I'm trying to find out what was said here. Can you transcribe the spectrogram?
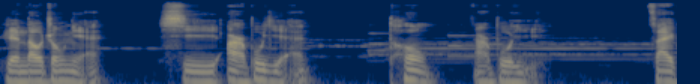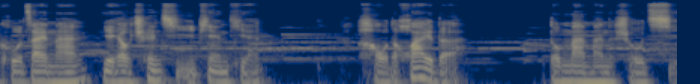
人到中年，喜而不言，痛而不语。”再苦再难，也要撑起一片天。好的坏的，都慢慢的收起。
